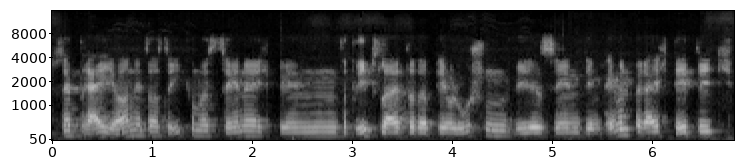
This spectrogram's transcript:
seit drei Jahren jetzt aus der E-Commerce-Szene. Ich bin Vertriebsleiter der Peolution. Wir sind im Payment-Bereich tätig.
